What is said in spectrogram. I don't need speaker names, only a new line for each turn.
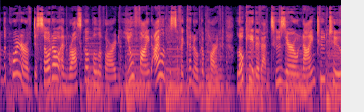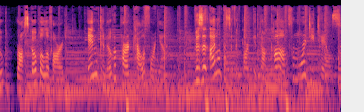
On the corner of DeSoto and Roscoe Boulevard, you'll find Island Pacific Canoga Park, located at 20922 Roscoe Boulevard in Canoga Park, California. Visit islandpacificmarket.com for more details.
